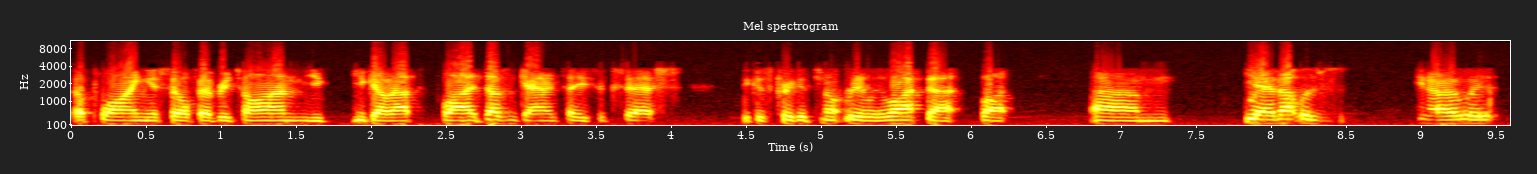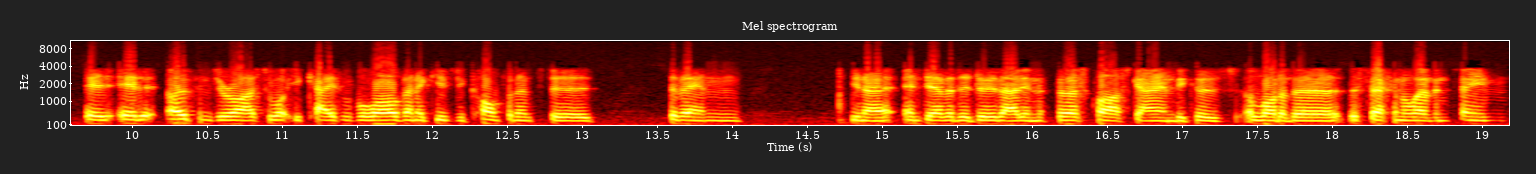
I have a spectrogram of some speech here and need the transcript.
applying yourself every time you, you go out to play. It doesn't guarantee success because cricket's not really like that. But um, yeah, that was, you know, it, it, opens your eyes to what you're capable of and it gives you confidence to, to then, you know, endeavour to do that in the first class game because a lot of the, the second 11 teams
